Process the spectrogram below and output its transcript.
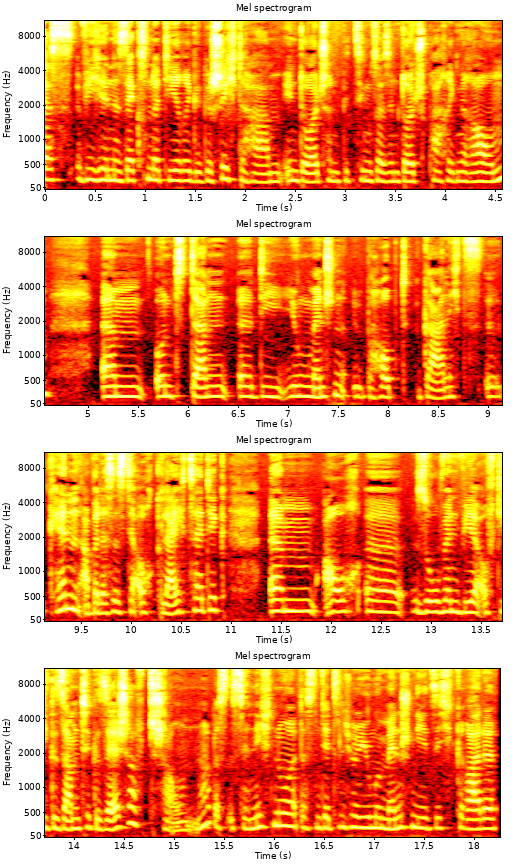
dass wir hier eine 600-jährige Geschichte haben in Deutschland beziehungsweise im deutschsprachigen Raum ähm, und dann äh, die jungen Menschen überhaupt gar nichts äh, kennen. Aber das ist ja auch gleichzeitig ähm, auch äh, so, wenn wir auf die gesamte Gesellschaft schauen. Ne? Das ist ja nicht nur, das sind jetzt nicht nur junge Menschen, die sich gerade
